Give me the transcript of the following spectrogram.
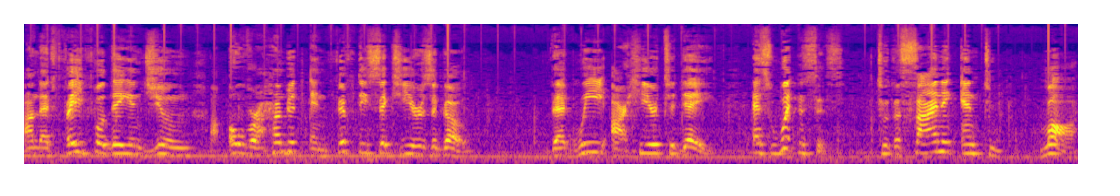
on that fateful day in June uh, over 156 years ago that we are here today as witnesses to the signing into law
